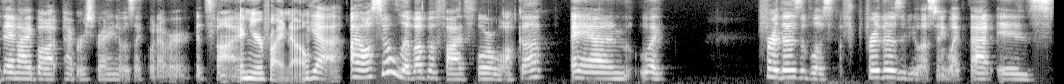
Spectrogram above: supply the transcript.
then I bought pepper spray, and it was like, whatever, it's fine. and you're fine now. yeah, I also live up a five floor walk up, and like, for those of lis- for those of you listening, like that is,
